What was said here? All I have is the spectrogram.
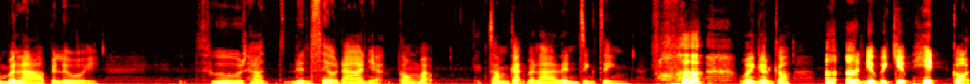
มเวลาไปเลย คือถ้าเล่นเซลดาเนี่ยต้องแบบจำกัดเวลาเล่นจริง ๆ เพราะว่าไม่งั้นก็อะอะเดี๋ยวไปเก็บเห็ดก่อน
